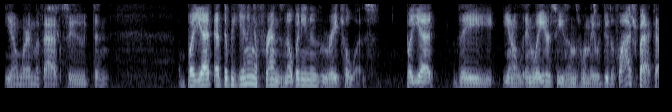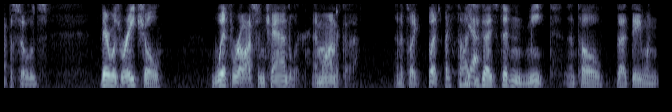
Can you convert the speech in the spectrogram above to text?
you know wearing the fat suit and but yet at the beginning of Friends nobody knew who Rachel was. But yet they you know in later seasons when they would do the flashback episodes there was Rachel with Ross and Chandler and Monica. And it's like, but I thought yeah. you guys didn't meet until that day when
